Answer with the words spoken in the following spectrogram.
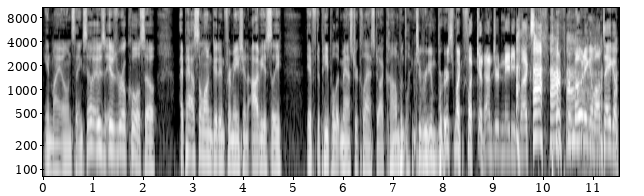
in my own thing. So it was it was real cool. So I pass along good information. Obviously, if the people at masterclass.com would like to reimburse my fucking 180 bucks for promoting them, I'll take them.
